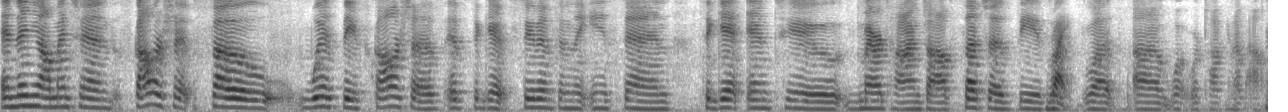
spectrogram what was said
And then y'all mentioned scholarships. So with these scholarships, it's to get students in the East End to get into maritime jobs such as these. Right. What uh, what we're talking about.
